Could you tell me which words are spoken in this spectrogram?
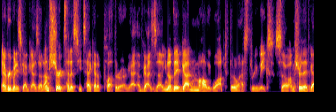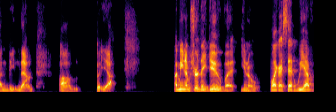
Everybody's got guys out. I'm sure Tennessee Tech had a plethora of guys out. You know they've gotten mollywopped their last three weeks, so I'm sure they've gotten beaten down. Um, but yeah, I mean, I'm sure they do, but you know, like I said, we have,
